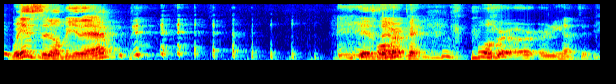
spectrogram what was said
Winston will be there. Is there a pin? or, or Ernie Hudson.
